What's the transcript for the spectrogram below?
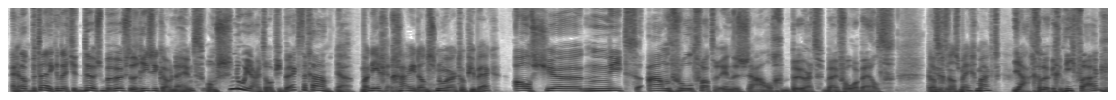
en Ja. dat betekent dat je dus bewust het risico neemt om snoeihard op je bek te gaan. Ja. Wanneer ga je dan snoeihard op je bek? Als je niet aanvoelt wat er in de zaal gebeurt, bijvoorbeeld. Heb je het wel eens meegemaakt? Ja, gelukkig niet vaak.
